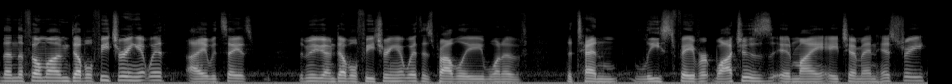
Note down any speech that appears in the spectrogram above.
than the film I'm double featuring it with. I would say it's the movie I'm double featuring it with is probably one of the 10 least favorite watches in my HMN history,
